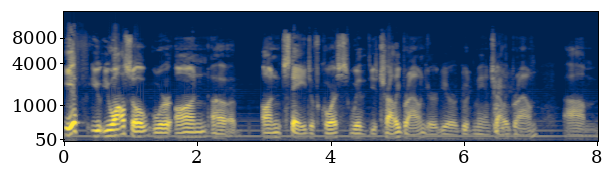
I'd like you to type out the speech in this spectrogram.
if you you also were on uh, on stage, of course, with your Charlie Brown, your your good man Charlie Brown, um,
